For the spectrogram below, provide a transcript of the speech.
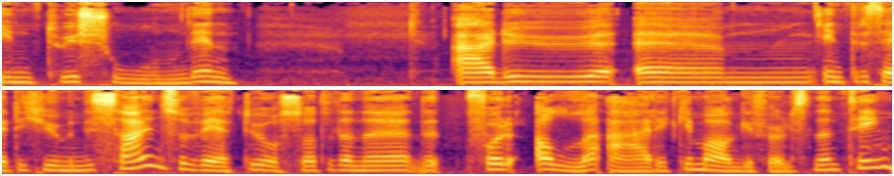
intuisjonen din. Er du eh, interessert i human design, så vet du jo også at denne For alle er ikke magefølelsen en ting.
